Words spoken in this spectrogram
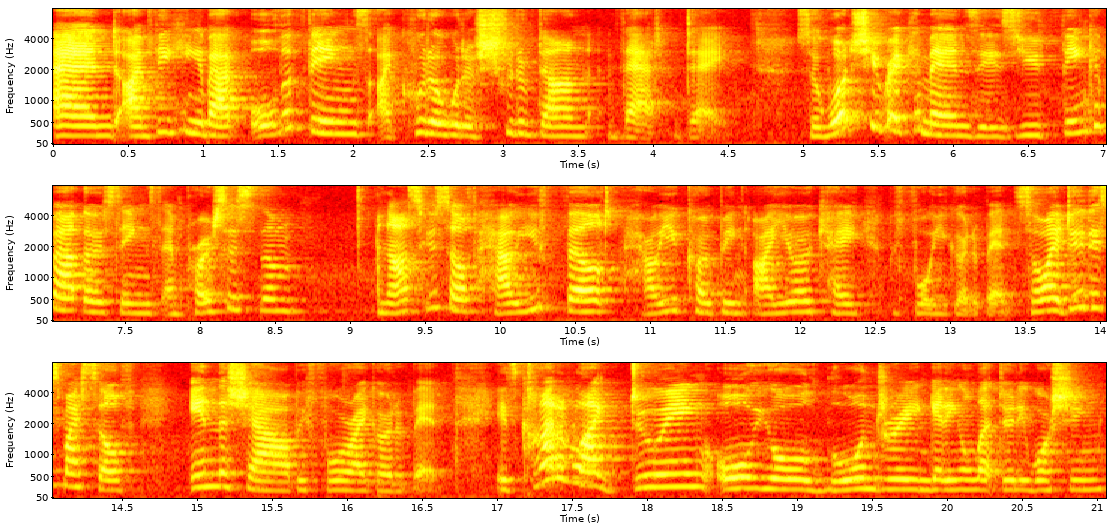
And I'm thinking about all the things I could have, would have, should have done that day. So what she recommends is you think about those things and process them and ask yourself how you felt, how are you coping, are you okay before you go to bed. So I do this myself in the shower before I go to bed. It's kind of like doing all your laundry and getting all that dirty washing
